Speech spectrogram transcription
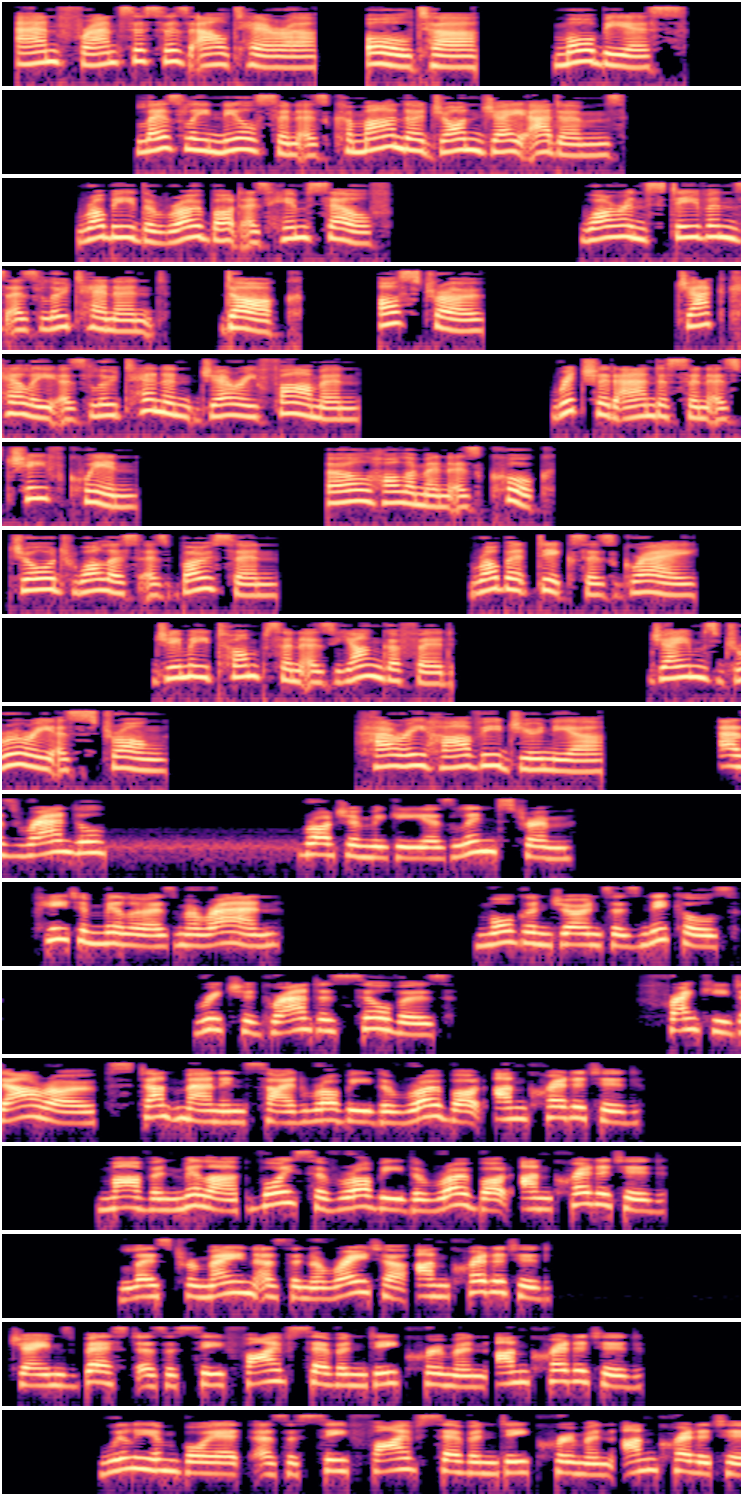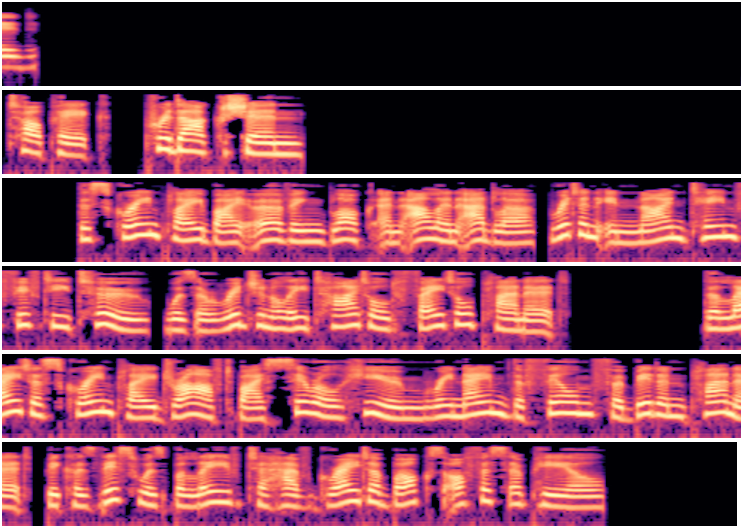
Anne Francis as Altaira Alta Morbius Leslie Nielsen as Commander John J. Adams Robbie the Robot as himself Warren Stevens as Lieutenant Doc Ostro Jack Kelly as Lieutenant Jerry Farman Richard Anderson as Chief Quinn Earl Holliman as cook George Wallace as bosun Robert Dix as Gray Jimmy Thompson as Youngerford James Drury as Strong Harry Harvey Jr. as Randall Roger McGee as Lindstrom Peter Miller as Moran Morgan Jones as Nichols Richard Grant as Silvers. Frankie Darro, stuntman inside Robbie the Robot uncredited. Marvin Miller, voice of Robbie the Robot uncredited. Les Tremayne as the narrator uncredited. James Best as a C-57D crewman uncredited. William Boyett as a C-57D crewman uncredited. Topic: Production The screenplay by Irving Bloch and Alan Adler, written in 1952, was originally titled Fatal Planet. The later screenplay draft by Cyril Hume renamed the film Forbidden Planet, because this was believed to have greater box office appeal.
